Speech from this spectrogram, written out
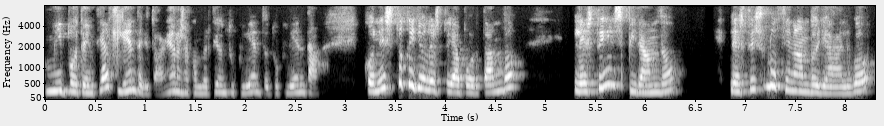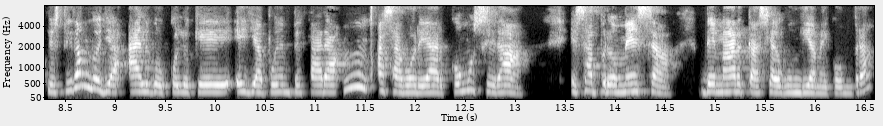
mi potencial cliente, que todavía no se ha convertido en tu cliente o tu clienta, con esto que yo le estoy aportando, le estoy inspirando, le estoy solucionando ya algo, le estoy dando ya algo con lo que ella puede empezar a, mm, a saborear cómo será esa promesa de marca si algún día me compra.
